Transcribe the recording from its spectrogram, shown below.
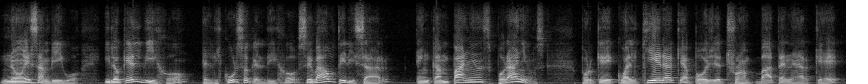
No es ambiguo. Y lo que él dijo, el discurso que él dijo, se va a utilizar en campañas por años. Porque cualquiera que apoye a Trump va a tener que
